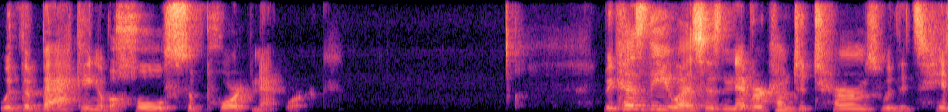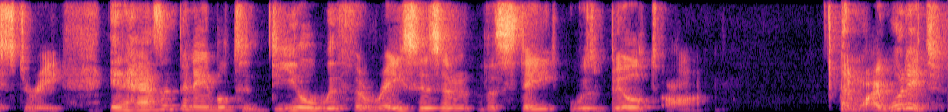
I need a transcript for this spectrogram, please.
with the backing of a whole support network. Because the US has never come to terms with its history, it hasn't been able to deal with the racism the state was built on. And why would it?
